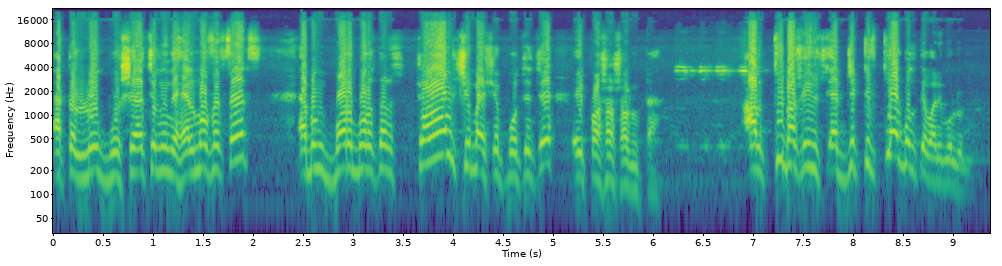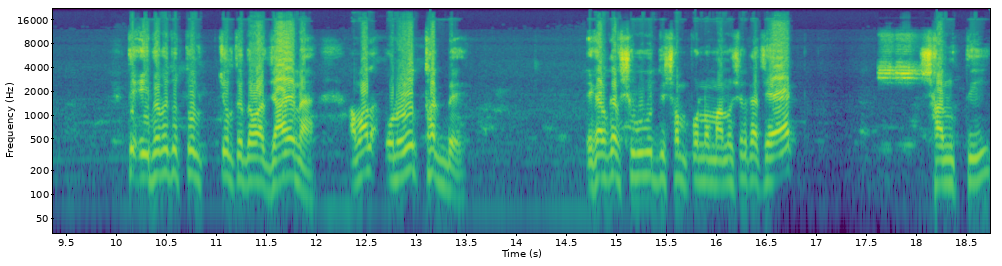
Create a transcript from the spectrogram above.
একটা লোক বসে আছে হেলম অফ এফেক্টস এবং বর্বরতার চরম সীমায় এসে পৌঁছেছে এই প্রশাসনটা। আর কি ভাষা কি আর বলতে পারি বলুন? তো এইভাবে তো চল- চলতে দেওয়া যায় না। আমার অনুরোধ থাকবে, এখানকার শুভবুদ্ধি সম্পন্ন মানুষের কাছে এক, শান্তি,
